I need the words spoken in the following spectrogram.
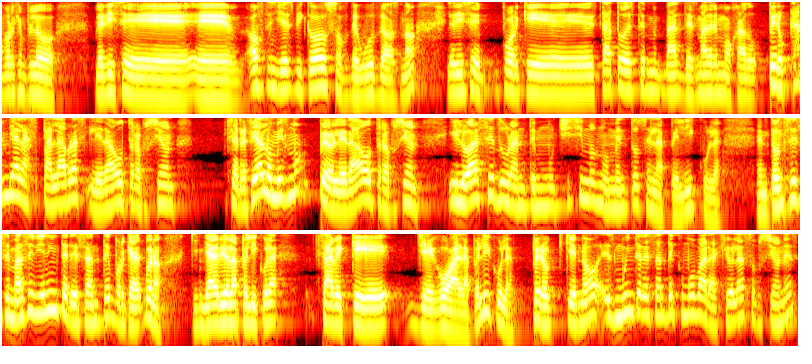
por ejemplo le dice, eh, often just because of the wood dust, ¿no? Le dice, porque está todo este desmadre mojado, pero cambia las palabras y le da otra opción. Se refiere a lo mismo, pero le da otra opción. Y lo hace durante muchísimos momentos en la película. Entonces se me hace bien interesante porque, bueno, quien ya vio la película sabe que llegó a la película, pero que no, es muy interesante cómo barajeó las opciones.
